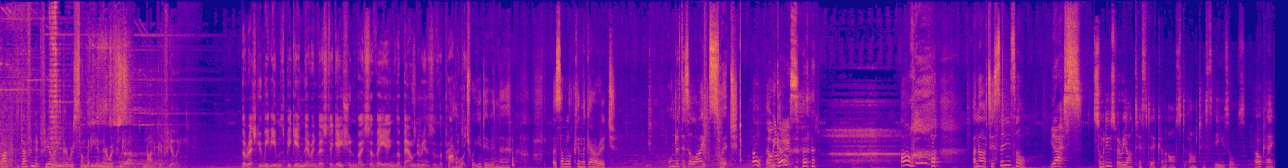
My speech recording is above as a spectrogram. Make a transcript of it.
Got the definite feeling there was somebody in there with me. Not a good feeling. The rescue mediums begin their investigation by surveying the boundaries of the Now property. watch what you're doing there. Let's have a look in the garage. I wonder if there's a light switch. Oh, there oh, we go. oh, an artist's easel. Yes. Somebody who's very artistic and asked artist's easels. Okay.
